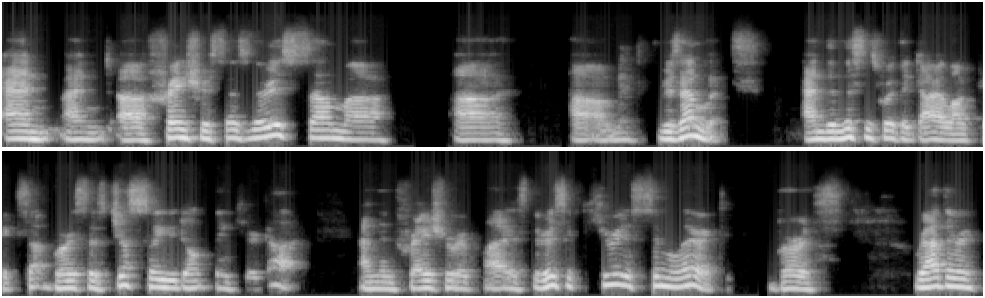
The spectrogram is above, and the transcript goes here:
And and uh, Fraser says there is some uh, uh um, resemblance. And then this is where the dialogue picks up. Burris says, "Just so you don't think you're God." And then Fraser replies, "There is a curious similarity." Burris, rather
